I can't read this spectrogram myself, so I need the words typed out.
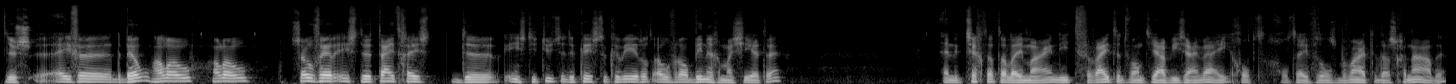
Dus eh, even de bel, hallo, hallo. Zover is de tijdgeest, de instituten, de christelijke wereld overal binnengemarcheerd. Hè? En ik zeg dat alleen maar, niet verwijtend, want ja, wie zijn wij? God, God heeft ons bewaard, dat is genade.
